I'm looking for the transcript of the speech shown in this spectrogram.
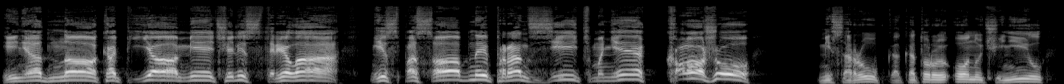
«И ни одно копье, меч или стрела не способны пронзить мне кожу!» Мясорубка, которую он учинил, —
